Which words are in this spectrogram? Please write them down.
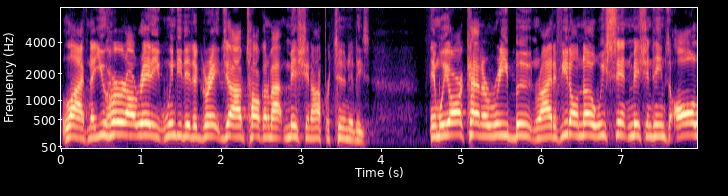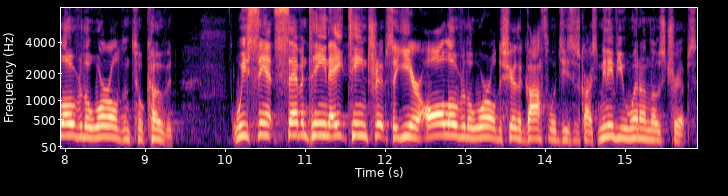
life? Now, you heard already, Wendy did a great job talking about mission opportunities. And we are kind of rebooting, right? If you don't know, we sent mission teams all over the world until COVID. We sent 17, 18 trips a year all over the world to share the gospel of Jesus Christ. Many of you went on those trips.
